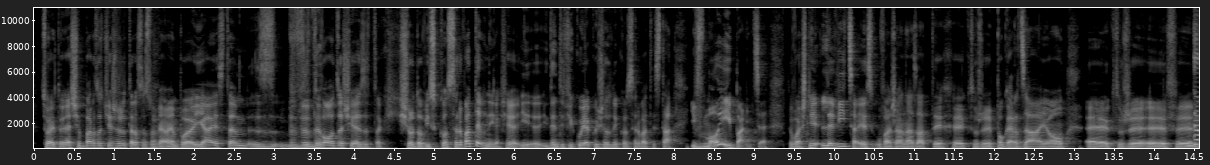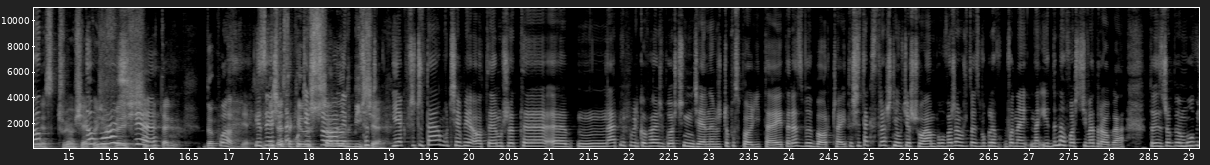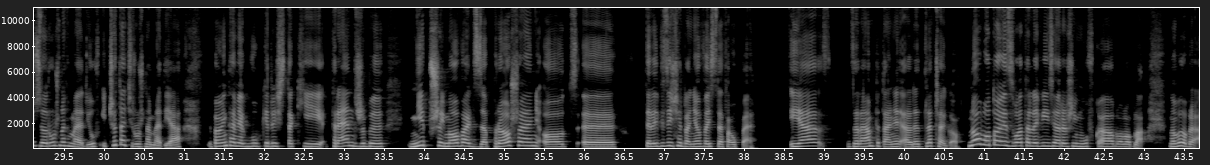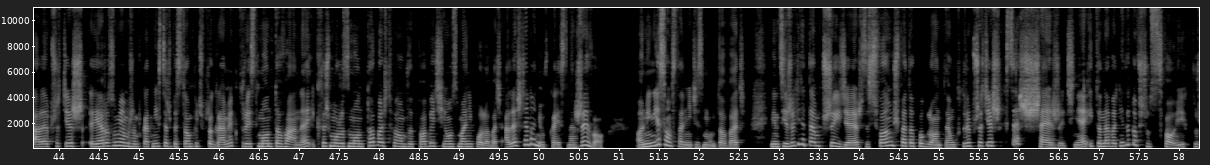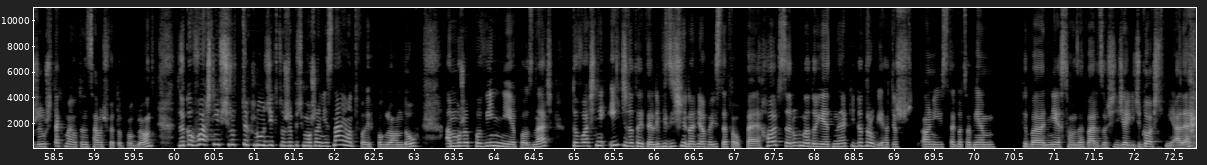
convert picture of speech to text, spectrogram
Słuchaj, to ja się bardzo cieszę, że teraz rozmawiałem, bo ja jestem, z, wywodzę się z takich środowisk konserwatywnych. Ja się identyfikuję jako zielony konserwatysta i w mojej bańce to właśnie lewica jest uważana za tych, e, którzy pogardzają, e, którzy e, w, no, czują się jakoś wyżsi i tak. Dokładnie. Jezu, ja I to jest tak takie lustrzane odbicie. Jak, jak, przeczytałam u ciebie o tym, że ty e, najpierw publikowałeś w Gościu Niedzielnym Rzeczypospolitej, teraz Wyborczej, to się tak strasznie ucieszyłam, bo uważam, że to jest w ogóle na, na jedyna właściwa droga. To jest, żeby mówić do różnych mediów, mediów i czytać różne media. Pamiętam, jak był kiedyś taki trend, żeby nie przyjmować zaproszeń od e, telewizji śniadaniowej z TVP. I ja zadałam pytanie, ale dlaczego? No bo to jest zła telewizja, reżimówka, bla, bla, bla. No dobra, ale przecież ja rozumiem, że na przykład nie chcesz wystąpić w programie, który jest montowany i ktoś może zmontować twoją wypowiedź i ją zmanipulować, ale śniadaniówka jest na żywo. Oni nie są w stanie cię zmontować, więc jeżeli ty tam przyjdziesz ze swoim światopoglądem, który przecież chcesz szerzyć, nie? I to nawet nie tylko wśród swoich, którzy już i tak mają ten sam światopogląd, tylko właśnie wśród tych ludzi, którzy być może nie znają twoich poglądów, a może powinni je poznać, to właśnie idź do tej telewizji śniadaniowej z TVP, chodź zarówno do jednej, jak i do drugiej, chociaż oni z tego co wiem chyba nie chcą za bardzo się dzielić gośćmi, ale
